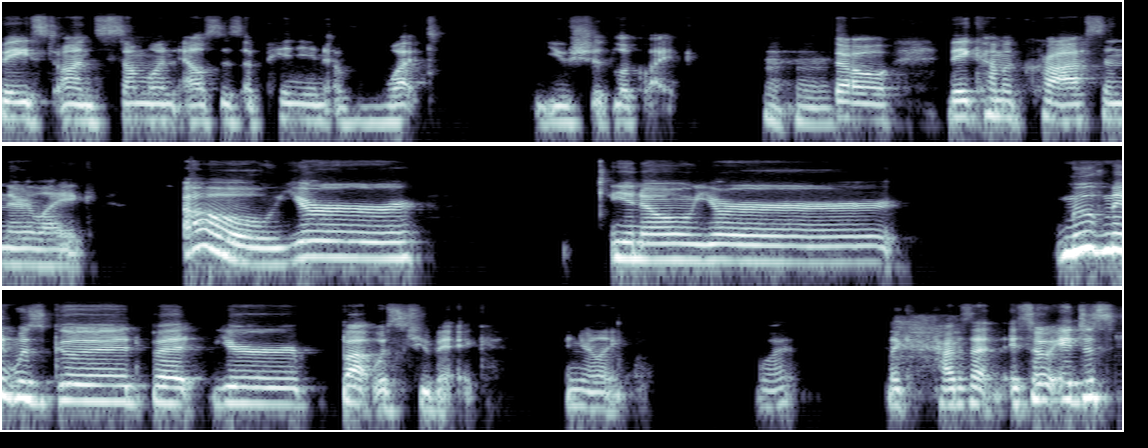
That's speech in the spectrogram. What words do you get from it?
based on someone else's opinion of what you should look like. Mm-hmm. So they come across and they're like, "Oh, your you know, your movement was good, but your butt was too big." And you're like, "What?" Like how does that so it just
